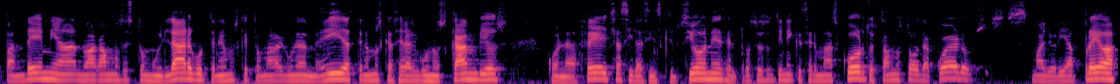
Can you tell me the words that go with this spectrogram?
pandemia, no hagamos esto muy largo, tenemos que tomar algunas medidas, tenemos que hacer algunos cambios con las fechas y las inscripciones, el proceso tiene que ser más corto, estamos todos de acuerdo, mayoría prueba,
